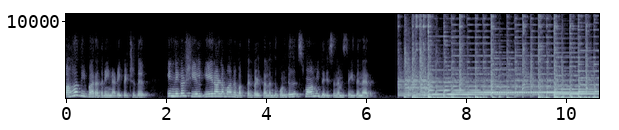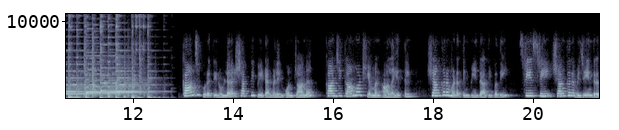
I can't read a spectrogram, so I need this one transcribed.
மகா தீபாராதனை நடைபெற்றது. இந்நிகழ்ச்சியில் ஏராளமான பக்தர்கள் கலந்து கொண்டு சுவாமி தரிசனம் செய்தனர். காஞ்சிபுரத்தில் உள்ள சக்தி பீடங்களில் ஒன்றான காஞ்சி காமாட்சி அம்மன் ஆலயத்தில் சங்கர மடத்தின் பீதாதிபதி ஸ்ரீ ஸ்ரீ சங்கர விஜயேந்திர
